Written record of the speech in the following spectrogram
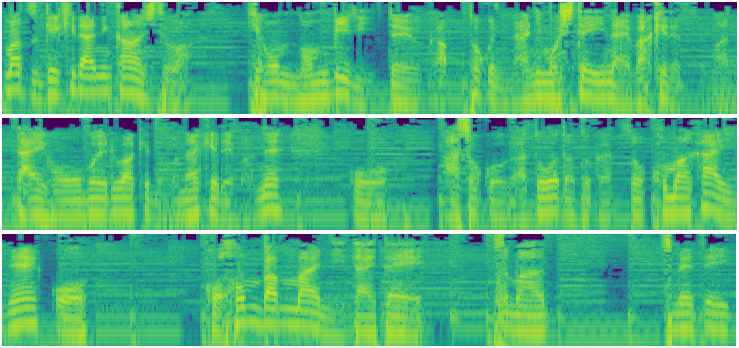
まず劇団に関しては、基本のんびりというか、特に何もしていないわけです。まあ、台本を覚えるわけでもなければね、こう、あそこがどうだとか、そう細かいね、こう、こう本番前に大体、つま、詰めていく、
